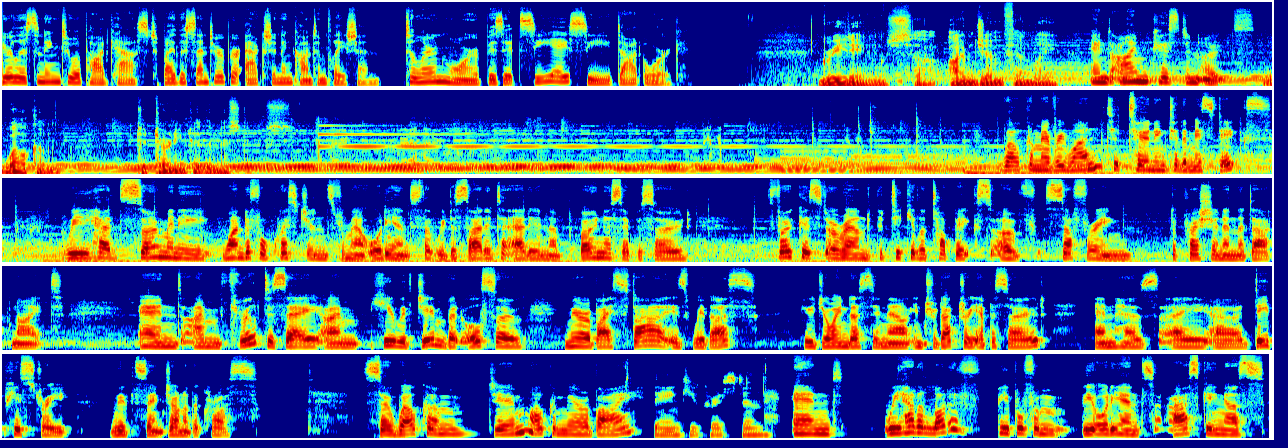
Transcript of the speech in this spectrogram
You're listening to a podcast by the Center for Action and Contemplation. To learn more, visit cac.org. Greetings. Uh, I'm Jim Finley. And I'm Kirsten Oates. Welcome to Turning to the Mystics. Welcome, everyone, to Turning to the Mystics. We had so many wonderful questions from our audience that we decided to add in a bonus episode focused around particular topics of suffering, depression, and the dark night. And I'm thrilled to say I'm here with Jim, but also Mirabai Starr is with us, who joined us in our introductory episode and has a uh, deep history with St. John of the Cross. So, welcome, Jim. Welcome, Mirabai. Thank you, Kirsten. And we had a lot of people from the audience asking us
